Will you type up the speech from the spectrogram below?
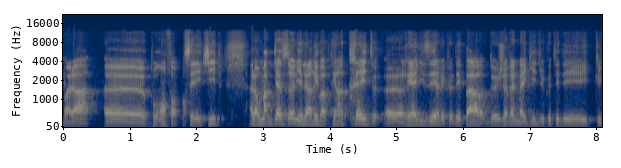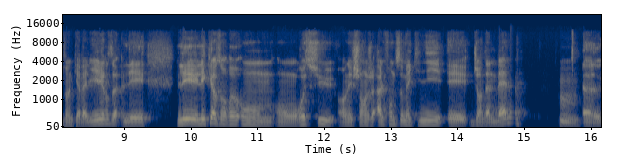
Voilà, pour renforcer l'équipe. Alors, Marc Gasol, il arrive après un trade réalisé avec le départ de Javal Magui du côté des Cleveland Cavaliers. Les, les Lakers ont, reçu en échange Alfonso McKinney et Jordan Bell. Hmm. Euh,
